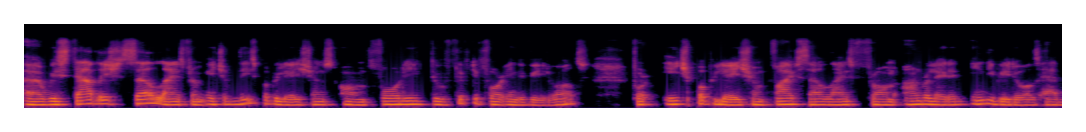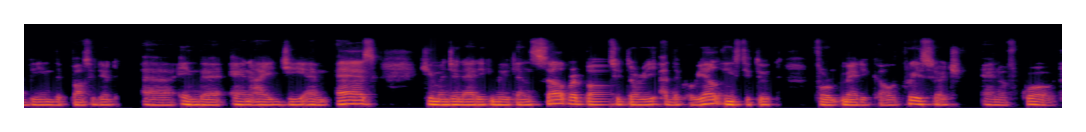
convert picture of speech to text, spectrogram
Uh, we established cell lines from each of these populations on 40 to 54 individuals. For each population, five cell lines from unrelated individuals have been deposited uh, in the NIGMS Human Genetic Mutant Cell Repository at the Coriell Institute for Medical Research, end of quote.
